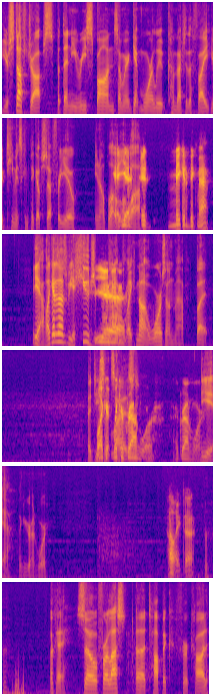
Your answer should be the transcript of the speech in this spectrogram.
your stuff drops. But then you respawn somewhere, get more loot, come back to the fight. Your teammates can pick up stuff for you. You know, blah yeah, blah yeah, blah. it make it a big map. Yeah, like it doesn't have to be a huge Yeah. map, like not a war zone map, but a decent Like a like a ground war, a ground war. Yeah, like a ground war. I like that. Uh-huh. Okay, so for our last uh, topic for COD,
